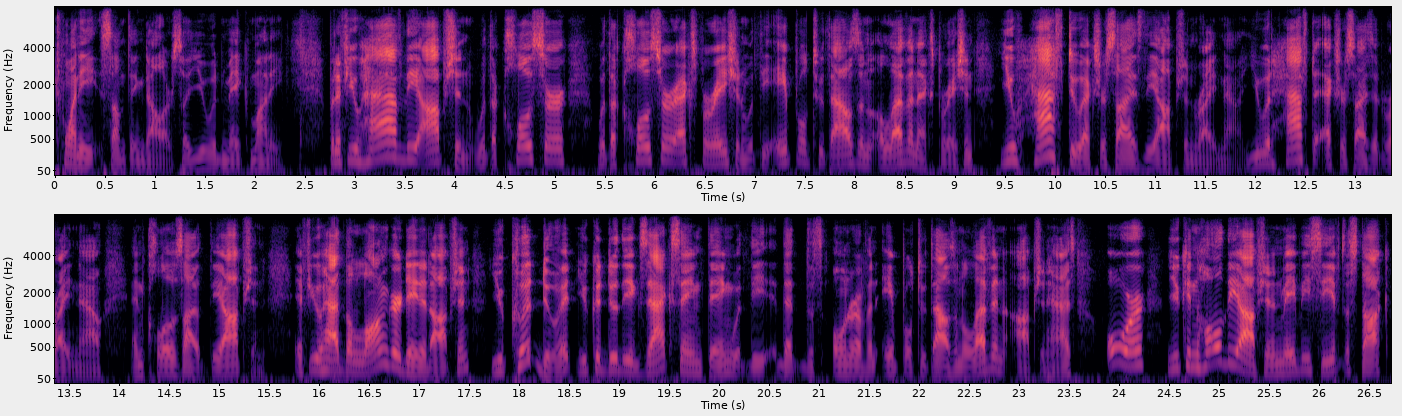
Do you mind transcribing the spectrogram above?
20 something dollars, so you would make money. But if you have the option with a closer with a closer expiration, with the April 2011 expiration, you have to exercise the option right now. You would have to exercise it right now and close out the option. If you had the long longer dated option, you could do it. You could do the exact same thing with the that this owner of an April 2011 option has, or you can hold the option and maybe see if the stock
